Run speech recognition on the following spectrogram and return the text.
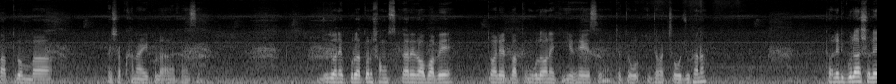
বাথরুম বা পেশাবখানা এগুলো রাখা আছে। যদি অনেক পুরাতন সংস্কারের অভাবে টয়লেট বাথরুমগুলো অনেক ইয়ে হয়ে গেছে, এটা তো, এটা হচ্ছে অজুখানা। টয়লেটগুলো আসলে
